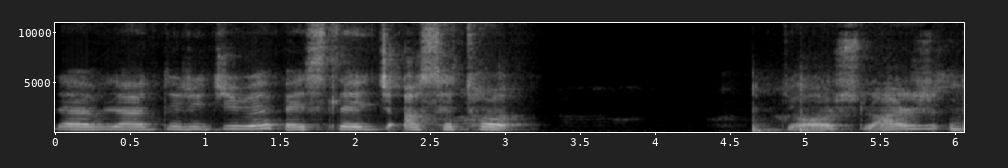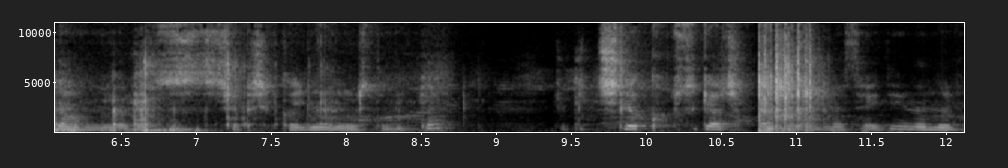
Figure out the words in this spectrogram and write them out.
nemlendirici ve besleyici aseton diyorlar. İnanmıyoruz. Şaka şaka inanıyoruz tabii ki. Çünkü çilek kokusu gerçekten gelmeseydi inanırım.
